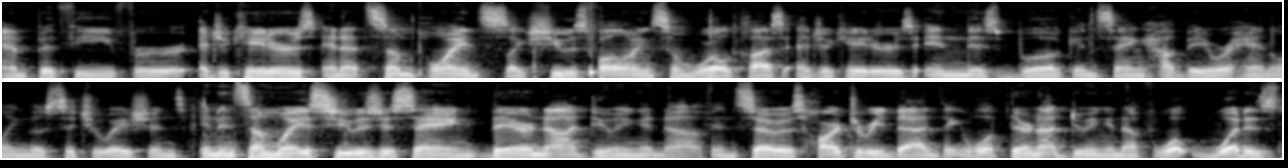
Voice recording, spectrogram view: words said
empathy for educators. And at some points, like she was following some world class educators in this book and saying how they were handling those situations. And in some ways, she was just saying they're not doing enough. And so it was hard to read that and think, well, if they're not doing enough, what what is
